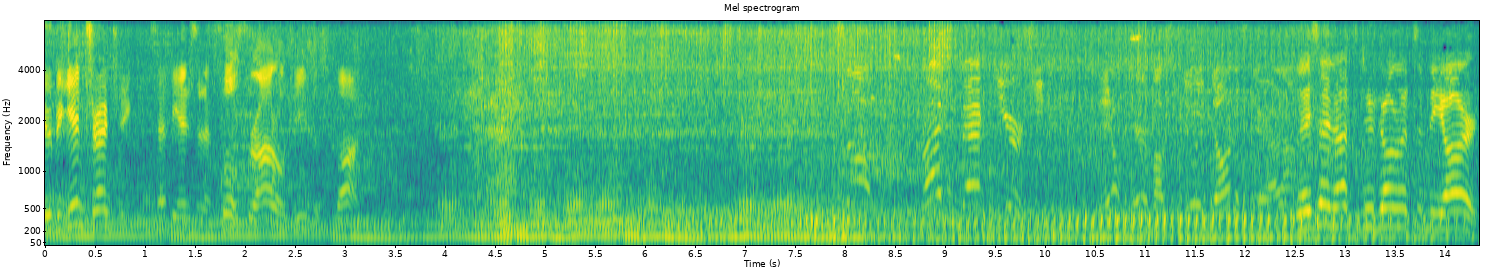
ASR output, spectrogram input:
To begin trenching, set the engine at full throttle. Jesus fuck. So, driving back here, she, they don't care about doing donuts there. They said not to do donuts in the yard.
